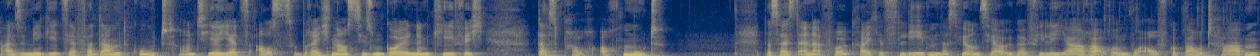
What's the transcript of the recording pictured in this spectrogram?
also mir geht's ja verdammt gut. Und hier jetzt auszubrechen aus diesem goldenen Käfig, das braucht auch Mut. Das heißt, ein erfolgreiches Leben, das wir uns ja über viele Jahre auch irgendwo aufgebaut haben,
